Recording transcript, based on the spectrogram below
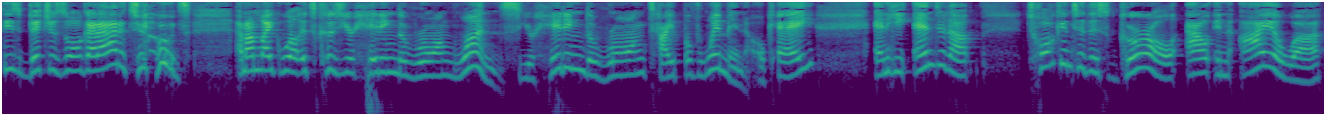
these bitches all got attitudes. And I'm like, well, it's because you're hitting the wrong ones. You're hitting the wrong type of women, okay? And he ended up talking to this girl out in Iowa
